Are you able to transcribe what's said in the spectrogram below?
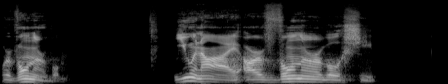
We're vulnerable. You and I are vulnerable sheep.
